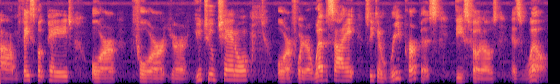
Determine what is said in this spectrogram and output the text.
um, Facebook page or for your YouTube channel or for your website. So you can repurpose these photos as well.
